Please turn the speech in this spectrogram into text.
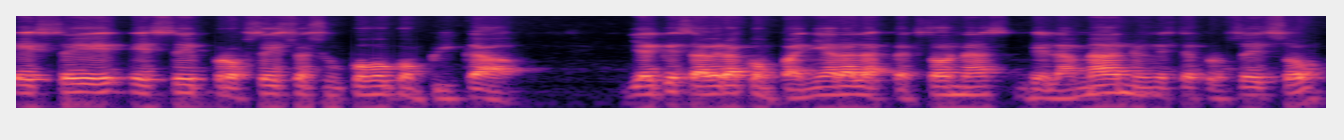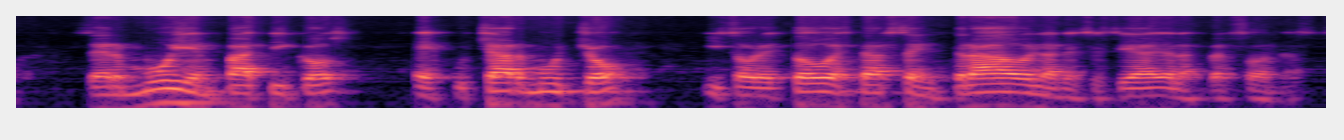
ese, ese proceso es un poco complicado. Y hay que saber acompañar a las personas de la mano en este proceso, ser muy empáticos, escuchar mucho y sobre todo estar centrado en las necesidades de las personas.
